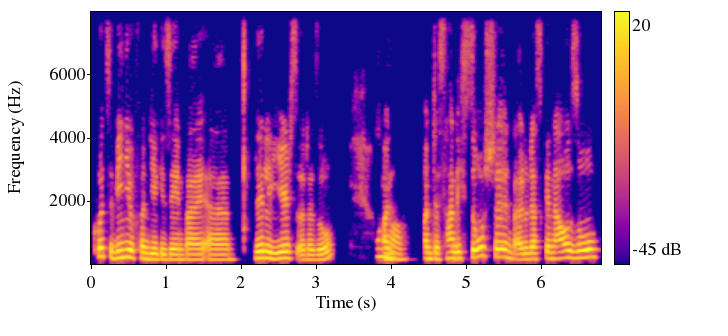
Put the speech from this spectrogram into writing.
kurze Video von dir gesehen bei äh, Little Years oder so. ja. Und das fand ich so schön, weil du das genau so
